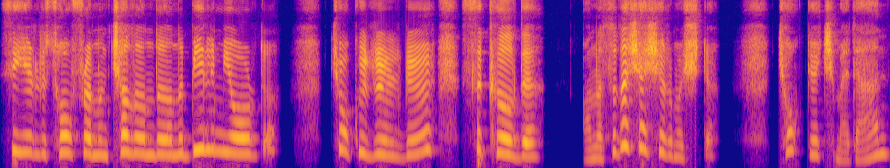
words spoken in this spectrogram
sihirli sofranın çalındığını bilmiyordu. Çok üzüldü, sıkıldı. Anası da şaşırmıştı. Çok göçmeden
